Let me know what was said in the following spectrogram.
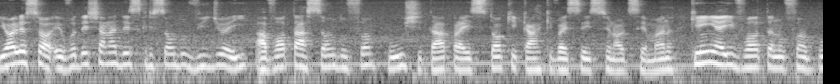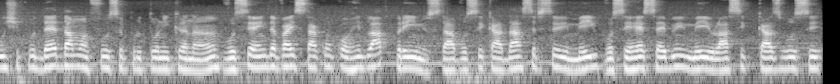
E olha só, eu vou deixar na descrição do vídeo aí a votação do Fan Push, tá? Para Stock Car que vai ser esse final de semana. Quem aí vota no Fan Push puder dar uma força pro Tony Canaan, você ainda vai estar concorrendo a prêmios, tá? Você cadastra seu e-mail, você recebe um e-mail lá se caso você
